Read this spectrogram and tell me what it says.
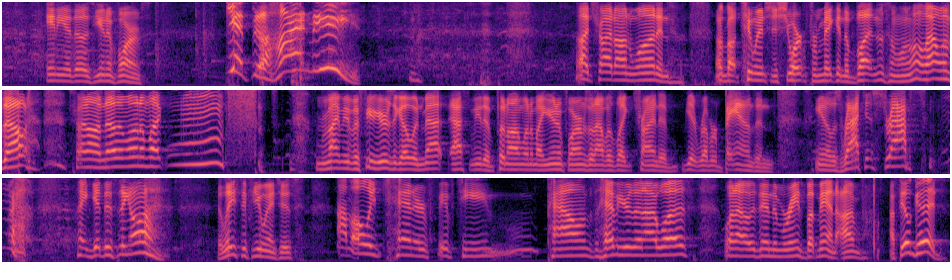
any of those uniforms? Get behind me! I tried on one and I was about two inches short from making the buttons. I'm like, oh, that one's out. Tried on another one. I'm like, mm. Remind me of a few years ago when Matt asked me to put on one of my uniforms and I was like trying to get rubber bands and, you know, those ratchet straps. I can get this thing on. At least a few inches. I'm only 10 or 15 pounds heavier than I was when I was in the Marines, but man, I'm, I feel good.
